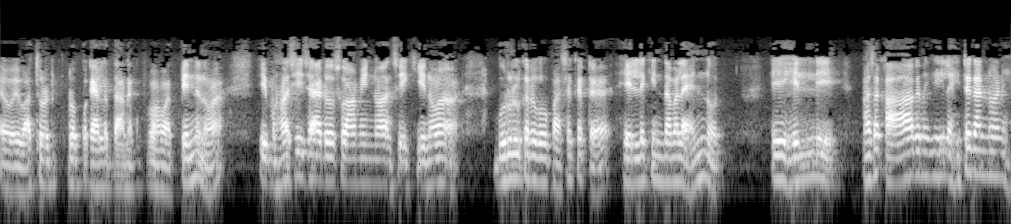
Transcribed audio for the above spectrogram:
ඔය වතුරට ඩොප්ප කැල්ල දාන කොපමවත් පෙන්නනවා. ඒ මහසී සෑඩෝ ස්වාමීන් වහන්සේ කියනවා බුරුල් කරපුව පසකට හෙල්ලකින් දමලා ඇන්නොත් ඒ හෙල්ලේ පස කාගෙන ගිහිලා හිට ගන්නවනේ.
